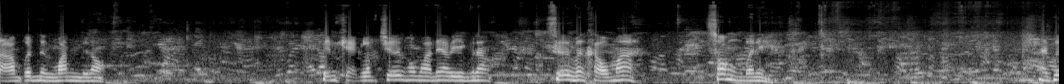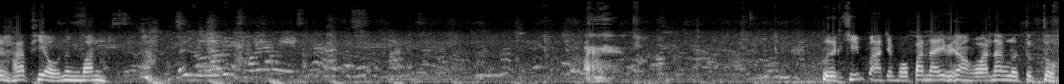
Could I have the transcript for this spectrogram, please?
ตามเพื่อนหนึ่งวันพี่น้องเป็นแขกรับเชิญของมาแนวเองพี่น้องเชิญเพื่อนเขามา ซ่องมานี่ให้เพื่อนพาเที่ยวหนึ่งวันเปิดคลิปอาจจะบอกปันใดพี่น้องว่านั่งรถตุก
